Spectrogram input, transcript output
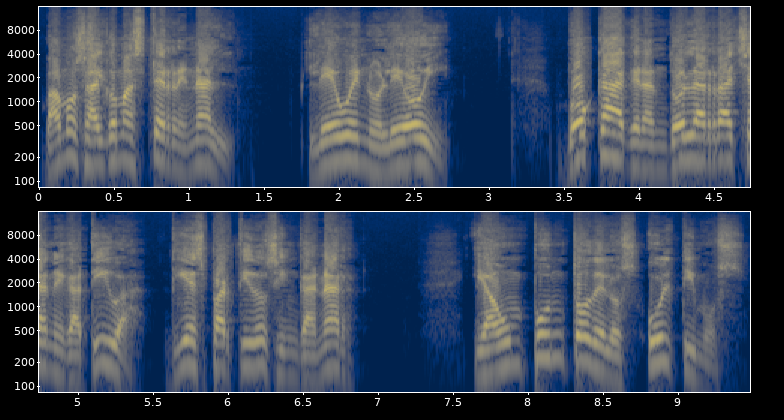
vamos a algo más terrenal. Leo en Ole hoy. Boca agrandó la racha negativa, 10 partidos sin ganar, y a un punto de los últimos.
